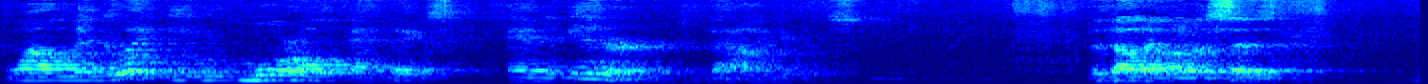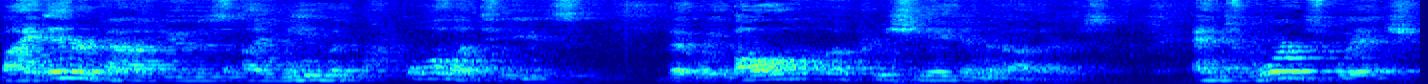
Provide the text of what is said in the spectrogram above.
while neglecting moral ethics and inner values. The Dalai Lama says, by inner values, I mean the qualities that we all appreciate in others, and towards which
